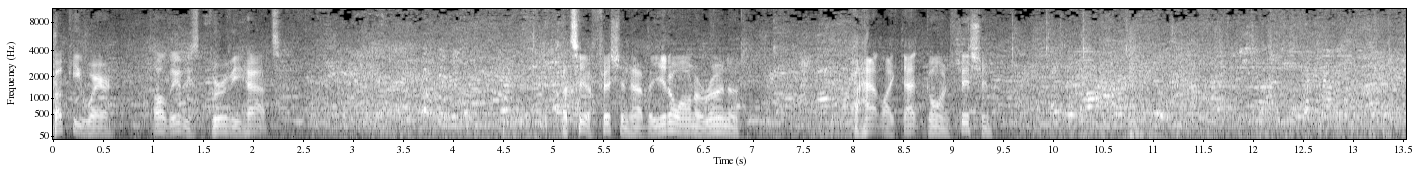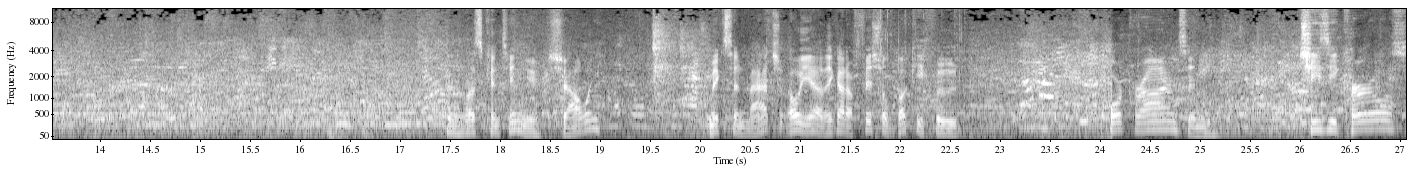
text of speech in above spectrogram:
Buc-ee wear. Oh, look at these groovy hats. I'd say a fishing hat, but you don't want to ruin a, a hat like that going fishing. Let's continue, shall we? Mix and match. Oh yeah, they got official Buc-ee food. Pork rinds and cheesy curls.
